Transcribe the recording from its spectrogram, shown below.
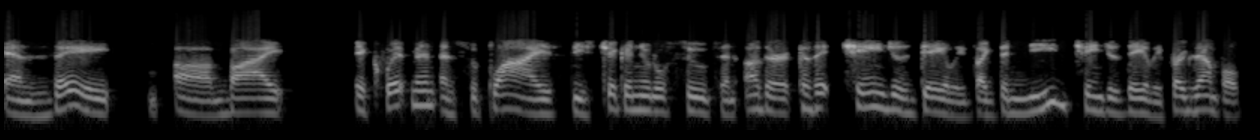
and they uh, buy equipment and supplies, these chicken noodle soups and other, because it changes daily. Like the need changes daily. For example,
